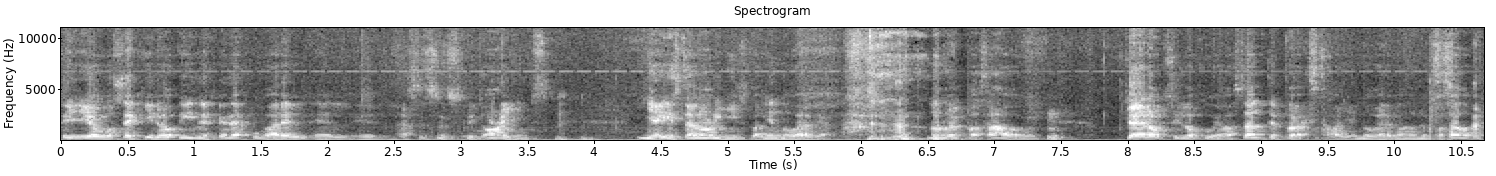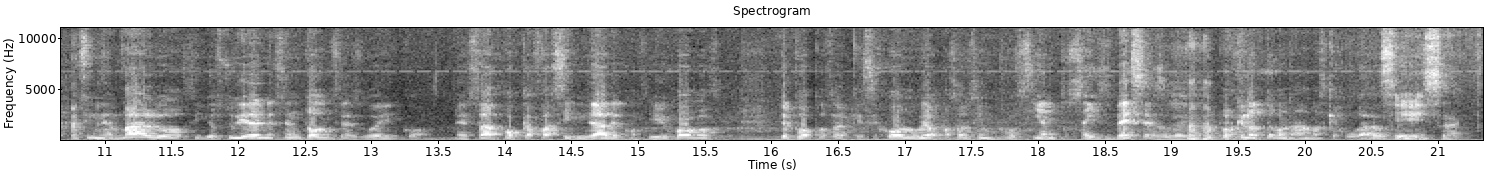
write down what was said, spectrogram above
llegó Sekiro y dejé de jugar el, el, el Assassin's Creed Origins. Y ahí está el Origins valiendo verga. no lo he pasado, güey. Pero sí lo jugué bastante, pero estaba yendo verga, no lo he pasado. Sin embargo, si yo estuviera en ese entonces, güey, con esa poca facilidad de conseguir juegos, te puedo pasar que ese juego lo hubiera pasado al 100% seis veces, güey, porque no tengo nada más que jugar, güey. Sí. Exacto.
